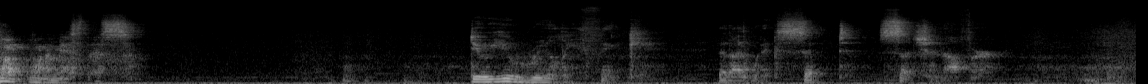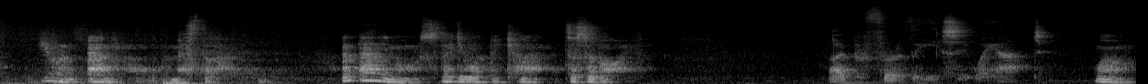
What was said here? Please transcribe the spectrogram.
won't want to miss this. Do you really think that I would accept such an offer? You're an animal, mister. And animals, they do what they can to survive. I prefer the easy way out. Well,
